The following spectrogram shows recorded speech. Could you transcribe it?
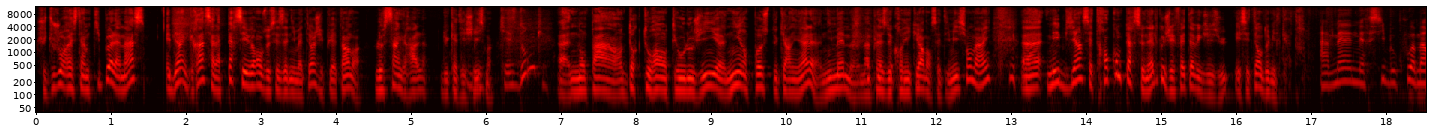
je suis toujours resté un petit peu à la masse, eh bien grâce à la persévérance de ces animateurs, j'ai pu atteindre le saint graal du catéchisme. Qu'est-ce donc? Euh, non pas un doctorat en théologie, euh, ni un poste de cardinal, ni même ma place de chroniqueur dans cette émission, Marie, euh, mais bien cette rencontre personnelle que j'ai faite avec Jésus, et c'était en 2004. Amen. Merci beaucoup à Marou.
